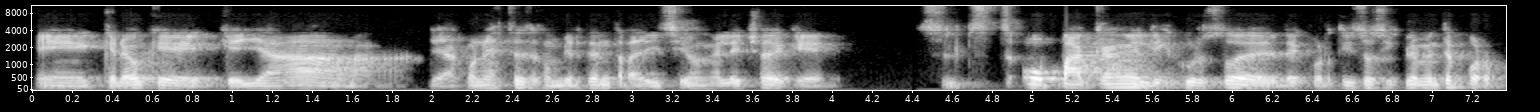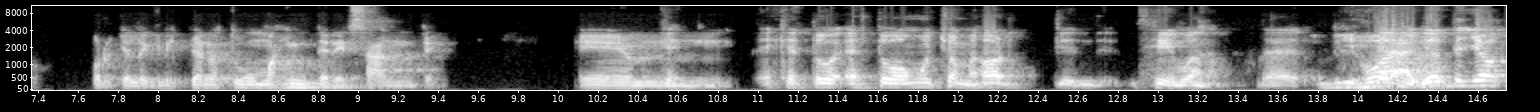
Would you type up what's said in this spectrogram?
creo que, que ya, ya con este se convierte en tradición el hecho de que opacan el discurso de, de, Cortizo simplemente por, porque el de Cristiano estuvo más interesante. Em, es que estuvo, estuvo, mucho mejor. Sí, bueno. Dijo algo. Yo te, yo,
